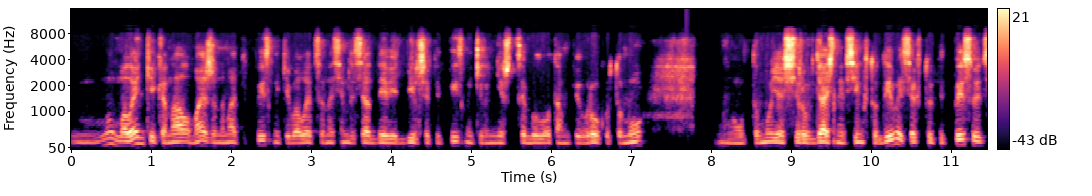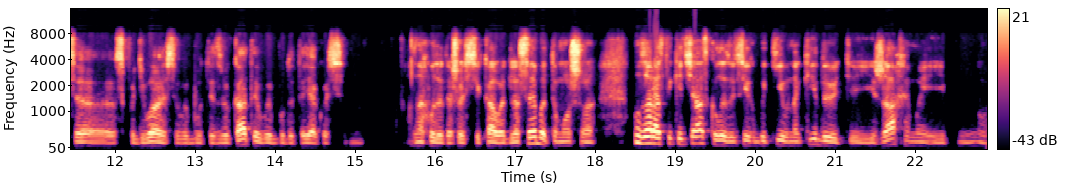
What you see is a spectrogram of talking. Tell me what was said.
ну, маленький канал, майже немає підписників, але це на 79 більше підписників, ніж це було там півроку тому. Ну, Тому я щиро вдячний всім, хто дивиться, хто підписується. Сподіваюся, ви будете звикати, ви будете якось знаходити щось цікаве для себе, тому що ну зараз такий час, коли з усіх биків накидають і жахами, і ну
